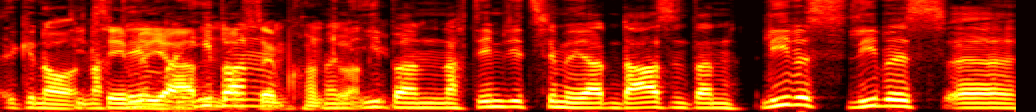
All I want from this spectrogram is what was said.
genau, Die 10 nachdem Milliarden IBAN, auf deinem Konto. IBAN, nachdem die 10 Milliarden da sind, dann liebes, liebes, äh,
